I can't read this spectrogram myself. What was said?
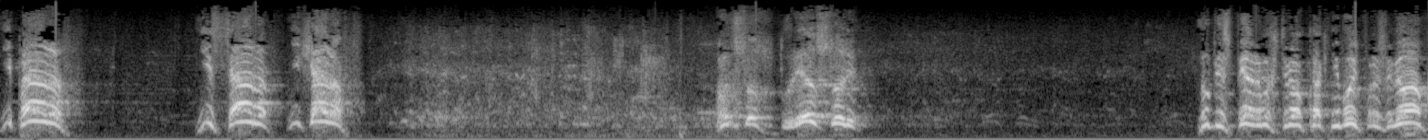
ни пэров, ни сэров, ни херов!» Он что, сдурел, что ли? Ну, без первых трех как-нибудь проживем.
